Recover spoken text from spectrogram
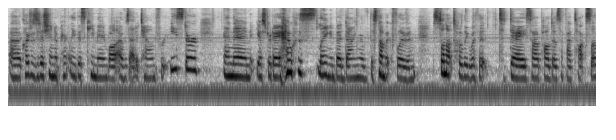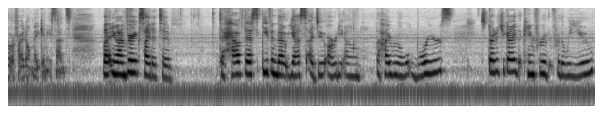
uh, Collector's Edition. Apparently this came in while I was out of town for Easter, and then yesterday I was laying in bed dying of the stomach flu, and I'm still not totally with it today, so I apologize if I talk slow or if I don't make any sense. But know, I'm very excited to to have this, even though, yes, I do already own the Hyrule Warriors strategy guide that came for, for the Wii U.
